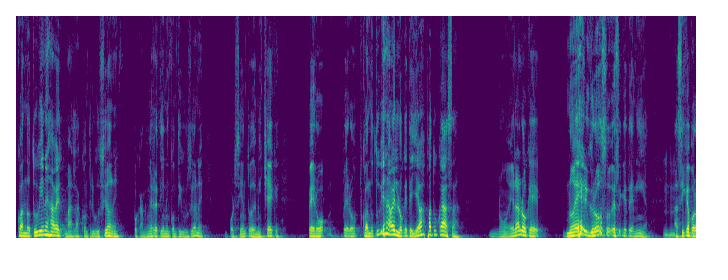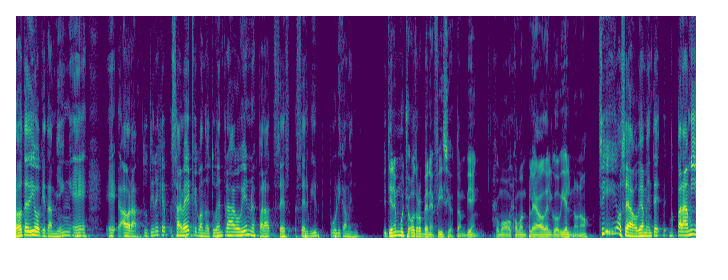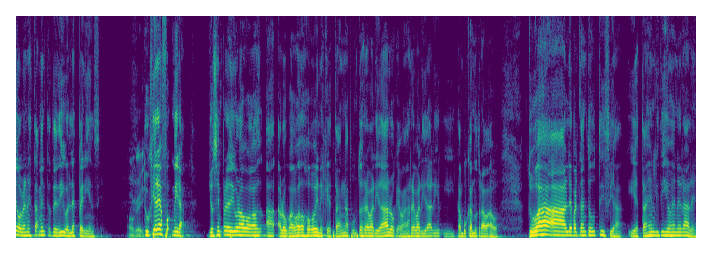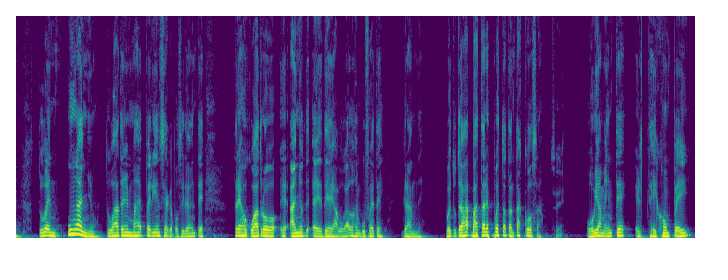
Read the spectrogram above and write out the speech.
Cuando tú vienes a ver más las contribuciones, porque a mí me retienen contribuciones, un por ciento de mis cheques, pero, pero cuando tú vienes a ver lo que te llevas para tu casa, no era lo que, no es el grosso ese que tenía. Así que por eso te digo que también es, ahora, tú tienes que saber que cuando tú entras a gobierno es para servir públicamente. Y tienen muchos otros beneficios también, como, como empleado del gobierno, ¿no? Sí, o sea, obviamente, para mí, honestamente te digo, es la experiencia. Okay. Tú quieres, mira, yo siempre le digo a los, abogados, a, los abogados jóvenes que están a punto de revalidar o que van a revalidar y, están buscando trabajo. Tú vas al Departamento de Justicia y estás en litigios generales. Tú en un año, tú vas a tener más experiencia que posiblemente tres o cuatro eh, años eh, de, abogados en bufetes grandes. Porque tú te vas, vas, a estar expuesto a tantas cosas. Sí. Obviamente el take home pay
